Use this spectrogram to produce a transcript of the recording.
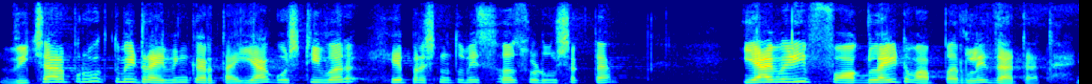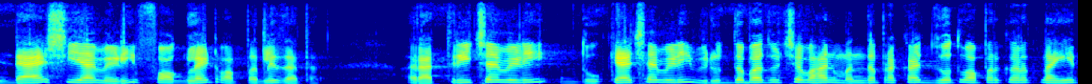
विचारपूर्वक तुम्ही ड्रायव्हिंग करता या गोष्टीवर हे प्रश्न तुम्ही सहज सोडवू शकता. यावेळी फॉग लाइट वापरले जातात. डॅश यावेळी फॉग लाइट वापरले जातात. रात्रीच्या वेळी धोक्याच्या वेळी विरुद्ध बाजूचे वाहन मंद प्रकाश झोत वापर करत नाहीत.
